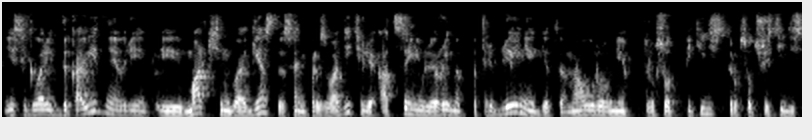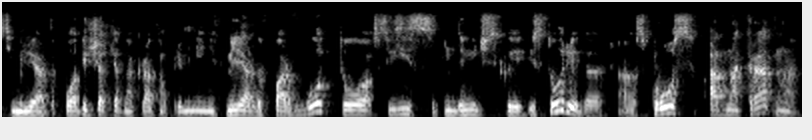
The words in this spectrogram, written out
если говорить до ковидное время, и маркетинговые агентства, и сами производители оценивали рынок потребления где-то на уровне 350-360 миллиардов по перчатке однократного применения миллиардов пар в год, то в связи с пандемической историей да, спрос однократно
